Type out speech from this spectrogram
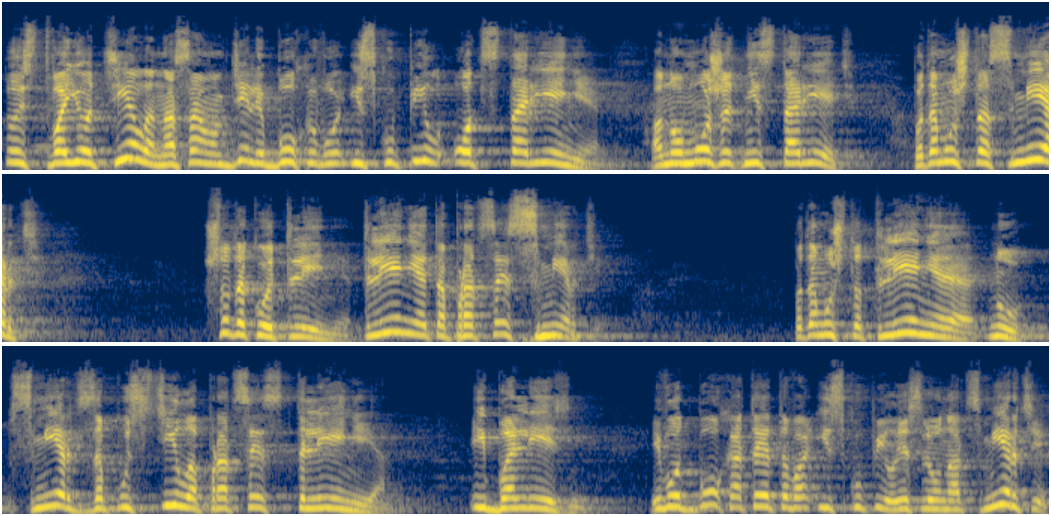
То есть твое тело, на самом деле, Бог его искупил от старения. Оно может не стареть, потому что смерть, что такое тление? Тление – это процесс смерти. Потому что тление, ну, смерть запустила процесс тления и болезни. И вот Бог от этого искупил. Если Он от смерти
